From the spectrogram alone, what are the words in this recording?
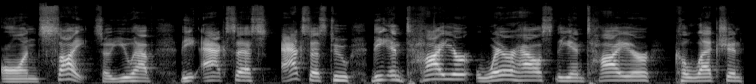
on site. So you have the access access to the entire warehouse, the entire collection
